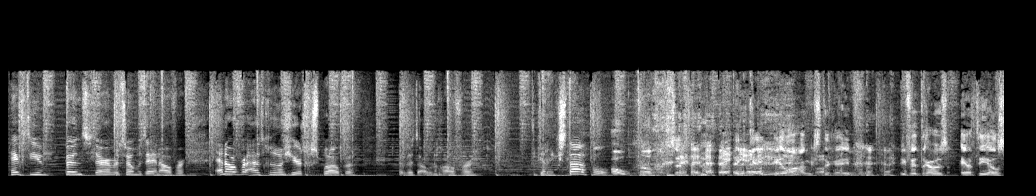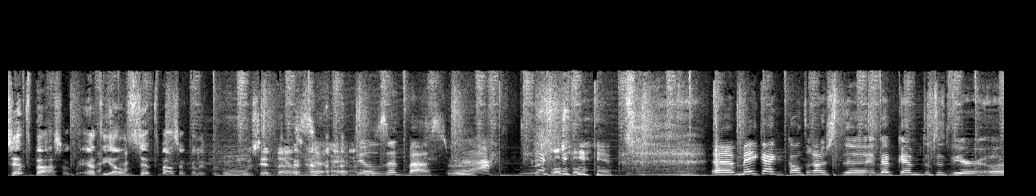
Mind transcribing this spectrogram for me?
heeft hij een punt? Daar hebben we het zo meteen over. En over uitgerangeerd gesproken hebben we het ook nog over Dirk Stapel. Oh, ik keek heel angstig even. Ik vind trouwens RTL Z-baas, ook RTL Z-baas ook wel leuk. Oeh, Z-baas. RTL Z-baas. Krijg Eh, meekijken kan trouwens. De webcam doet het weer uh,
